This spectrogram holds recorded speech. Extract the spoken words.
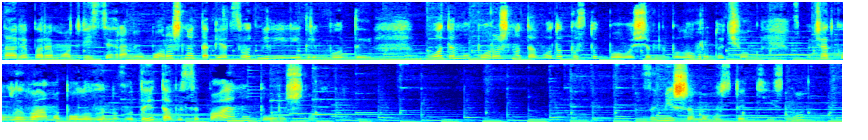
Далі беремо 200 г борошна та 500 мл води. Вводимо борошно та воду поступово, щоб не було грудочок. Спочатку вливаємо половину води та висипаємо борошно. Замішуємо густе тісто а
